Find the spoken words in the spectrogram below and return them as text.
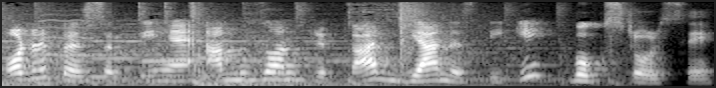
ऑर्डर कर सकते हैं अमेजोन फ्लिपकार्ट या नजदीकी बुक स्टोर से।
